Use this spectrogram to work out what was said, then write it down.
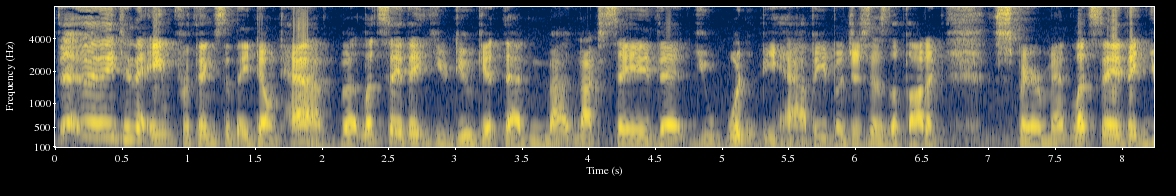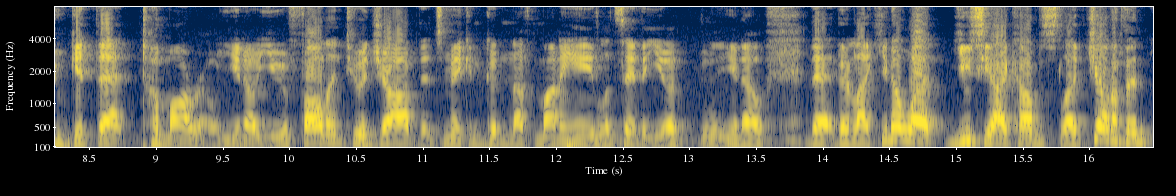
they tend to aim for things that they don't have. But let's say that you do get that, and not, not to say that you wouldn't be happy, but just as a thought experiment, let's say that you get that tomorrow. You know, you fall into a job that's making good enough money. Let's say that you, you know, that they're like, you know what, UCI comes like, Jonathan,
